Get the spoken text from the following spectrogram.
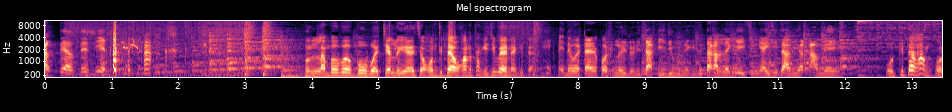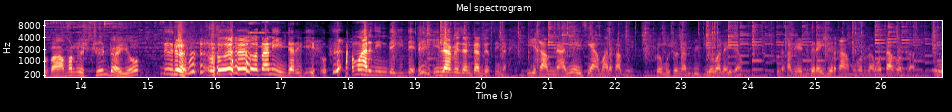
আস্তে আস্তে শেষ। শুনলাম বউ বউ বাচ্চা লইয়া আছে অন কিতা ওখানে থাকি যাবে না কিতা? এনে একটা প্রশ্ন হইল নি তাকেই দিব না কিন্তু টাকার লাগি আইছি নি আইছি তো আমিও কামে। ও কিতা কাম করবা আমার রেস্টুরেন্ট আইও দূর ওটা নি ইন্টারভিউ আমার জিন্দগিতে ইলা প্রেজেন্টার দিছি না ই কাম না আমি আইছি আমার কামে। প্রমোশনাল ভিডিও বানাইরাম কোনখানে এডভার্টাইজের কাম করলাম ওটা করলাম ও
